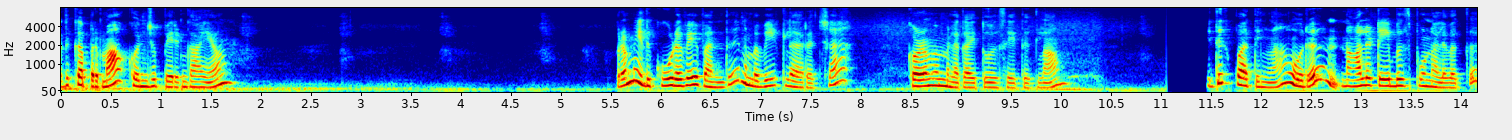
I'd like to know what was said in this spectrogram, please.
அதுக்கப்புறமா கொஞ்சம் பெருங்காயம். அப்புறம் இது கூடவே வந்து நம்ம வீட்டில் அரைச்ச குழம்பு மிளகாய் தூள் சேர்த்துக்கலாம். இதுக்கு பார்த்திங்கன்னா ஒரு நாலு டேபிள் ஸ்பூன் அளவுக்கு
